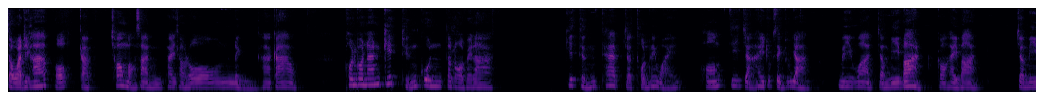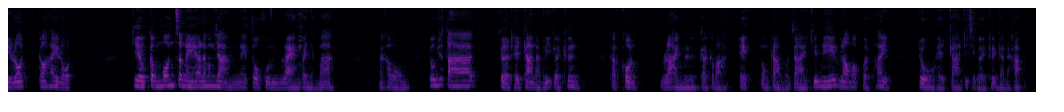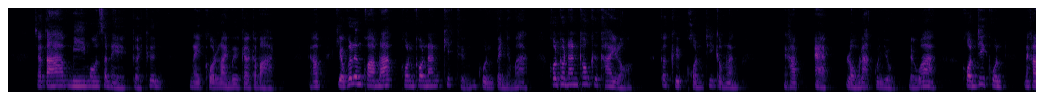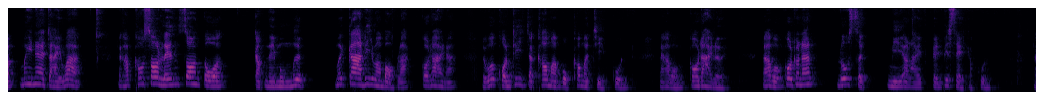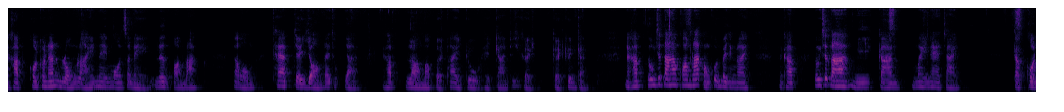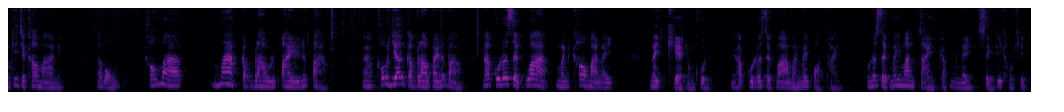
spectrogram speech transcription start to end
สวัสดีครับ พบกับช่องหมอสันไพทาโร่หนึ่งห้าเก้าคนคนนั้นคิดถึงคุณตลอดเวลา คิดถึงแทบจะทนไม่ไหว พร้อมที่จะให้ทุกสิ่งทุกอย่าง ไม่ว่าจะมีบ้านก็ให้บ้าน จะมีรถก็ให้รถ เกี่ยวกับมนต์เสน่ห์อะไรบางอย่างในตัวคุณแรงเป็นอย่างมากนะครับผมดวงชะตาเกิดเหตุการณ์แบบนี้เกิดขึ้น กับคนลายมือกากบาท X ตรงกลางหัวใจคลิปนี้เรามาเปิดไพ่ ดูเหตุการณ์ที่จะเกิดขึ้นกันนะครับชะตามีมนต์เสน่ห์เกิดขึ้นในคนลายมือกากบาทนะครับ เกี่ยวกับเรื่องความรักคนคนนั้นคิดถึงคุณเป็นอย่างมาก คนคนนั้นเขาคือใครหรอ ก็คือคนที่กำลังนะครับแอบหลงรักคุณอยู่ หรือว่าคนที่คุณนะครับไม่แน่ใจว่านะครับเขาซ่อนเลนซ่อนตัวกับในมุมมืด ไม่กล้าที่จะมาบอกรักก็ได้นะ หรือว่าคนที่จะเข้ามาบุกเข้ามาจีบคุณนะครับผมก็ได้เลยนะครับผมคนคนนั้น รู้สึกมีอะไรเป็นพิเศษกับคุณนะครับ คนคนนั้นหลงไหลในมนต์เสน่ห์เรื่องความรักนะผมแทบจะยอมได้ทุกอย่างนะครับ เรามาเปิดไพ่ดูเหตุการณ์ที่จะเกิดเกิดขึ้นกันนะครับดวงชะตาความรักของคุณเป็นอย่างไรนะครับดวงชะตามีการไม่แน่ใจ กับคนที่จะเข้ามาเนี่ยนะผมเขามามากกับเราหรือไปหรือเปล่านะครับเขาเยอะกับเราไปหรือเปล่านะครับคุณรู้สึกว่ามันเข้ามาในในเขตของคุณ นะครับคุณรู้สึกว่ามันไม่ปลอดภัย คุณรู้สึกไม่มั่นใจกับในสิ่งที่เขาคิด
